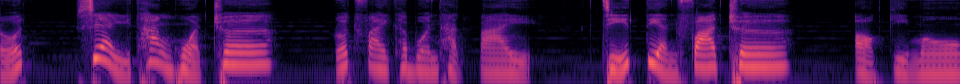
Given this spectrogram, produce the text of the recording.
รถ เสี่ยหยีทั่งหัวเชอร์รถไฟขบวนถัดไป จีเตียนฟาเชอร์ออกกี่โมง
